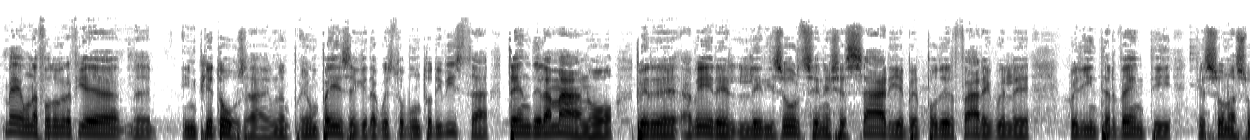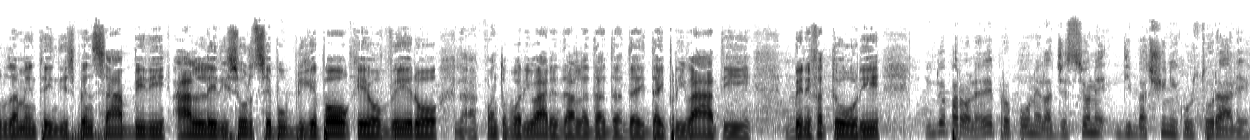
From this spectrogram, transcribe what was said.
Beh, una fotografia eh, impietosa, è un, è un, paese che da questo punto di vista tende la mano per avere le risorse necessarie per poter fare quelle, quegli interventi che sono assolutamente indispensabili alle risorse pubbliche poche, ovvero a quanto può arrivare dal, da, da, dai, dai privati benefattori in due parole, lei propone la gestione di bacini culturali.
